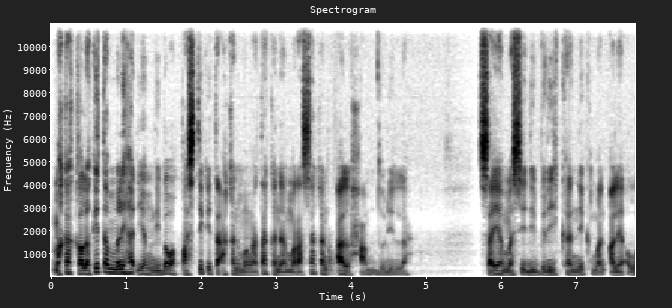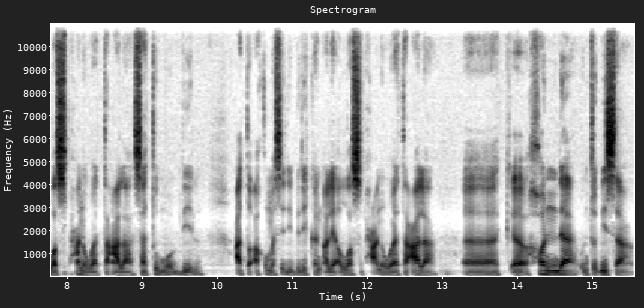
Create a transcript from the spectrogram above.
Maka kalau kita melihat yang di bawah, pasti kita akan mengatakan dan merasakan Alhamdulillah saya masih diberikan nikmat oleh Allah Subhanahu wa taala satu mobil atau aku masih diberikan oleh Allah Subhanahu wa taala uh, Honda untuk bisa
